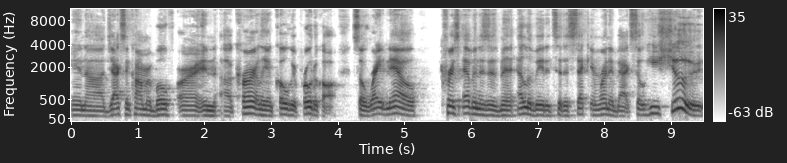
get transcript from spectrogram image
and uh, Jackson Carman both are in uh, currently in COVID protocol. So right now, Chris Evans has been elevated to the second running back. So he should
